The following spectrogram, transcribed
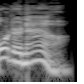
Order now.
